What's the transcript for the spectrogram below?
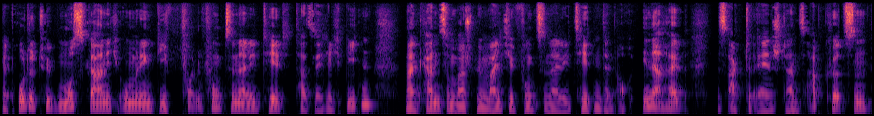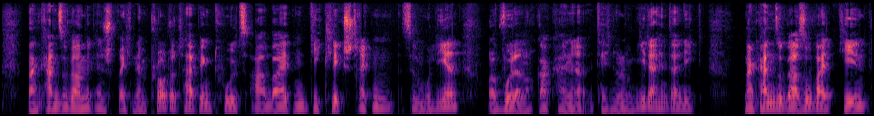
der Prototyp muss gar nicht unbedingt die volle Funktionalität tatsächlich bieten. Man kann zum Beispiel manche Funktionalitäten dann auch innerhalb des aktuellen Stands abkürzen. Man kann sogar mit entsprechenden Prototyping-Tools arbeiten, die Klickstrecken simulieren, obwohl da noch gar keine Technologie dahinter liegt. Man kann sogar so weit gehen,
